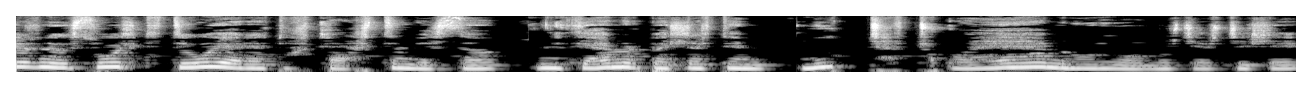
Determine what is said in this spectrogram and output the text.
тэр нэг сүулт зөв яриад хүртэл орцсон байсан. Нэг амар балер тийм нүд чавчихгүй амар өөрийгөө өмөрж ярьж илээ.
